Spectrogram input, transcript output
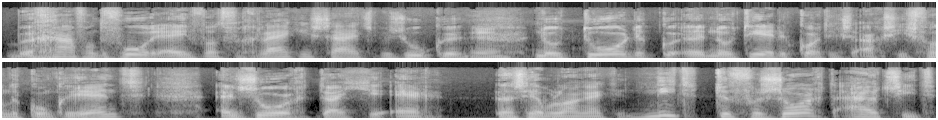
We gaan van tevoren even wat vergelijkingssites bezoeken. Noteer, de, eh, noteer de kortingsacties van de concurrent. En zorg dat je er dat is heel belangrijk, niet te verzorgd uitziet.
